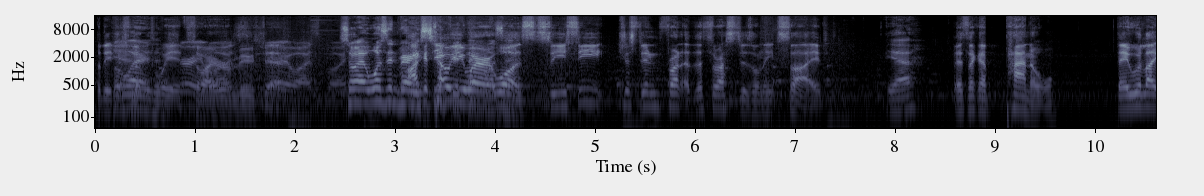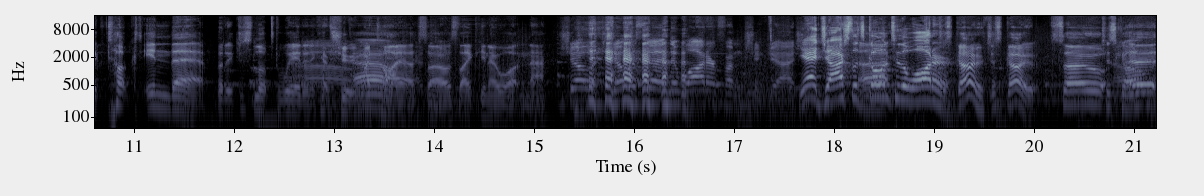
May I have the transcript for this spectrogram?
but it But just where looked it? weird, Sure so I was. removed sure it. it was. So it wasn't very I can tell secret you then, where it was was. So you see, just in front of the thrusters on each side, Yeah. there's like a panel. They were like tucked in there, but it just looked weird and it kept Oh. shooting my Oh. tire. So I was like, you know what, nah. show show us the, the water function, Josh. Yeah, Josh, let's go Uh, into the water. Just go, just go. So Just go. Uh,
